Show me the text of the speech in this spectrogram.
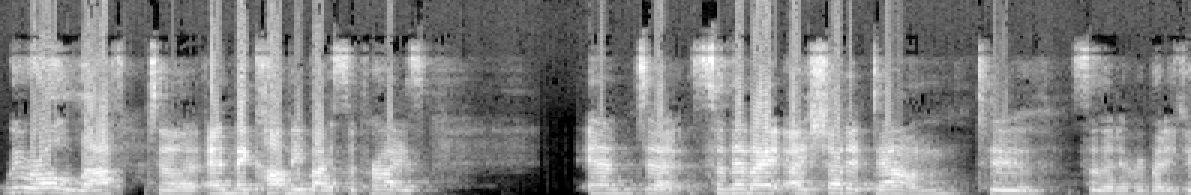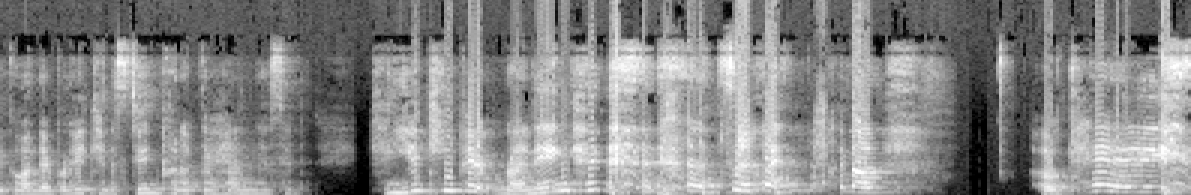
we were all laughed, uh, and they caught me by surprise. And uh, so then I, I shut it down to so that everybody could go on their break. And a student put up their hand and they said, can you keep it running? so I, I thought, okay.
